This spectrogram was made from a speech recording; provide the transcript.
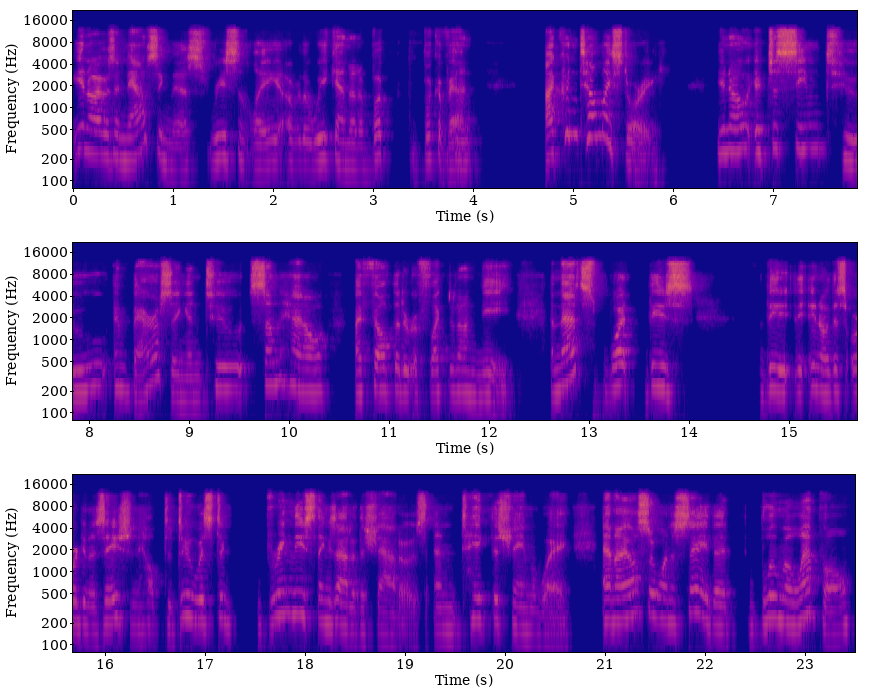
you know, I was announcing this recently over the weekend at a book book event. I couldn't tell my story. You know, it just seemed too embarrassing and too somehow I felt that it reflected on me. And that's what these the you know this organization helped to do was to bring these things out of the shadows and take the shame away. And I also want to say that Blume Lempel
